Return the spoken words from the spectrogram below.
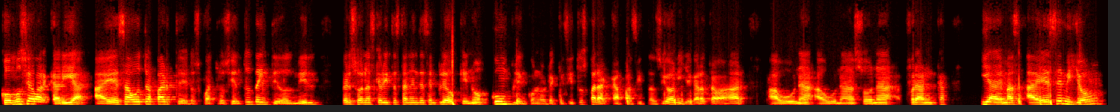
¿Cómo se abarcaría a esa otra parte de los 422 mil personas que ahorita están en desempleo que no cumplen con los requisitos para capacitación y llegar a trabajar a una, a una zona franca. Y además a ese millón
